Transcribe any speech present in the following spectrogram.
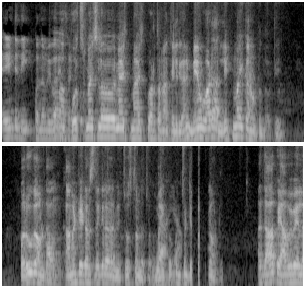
ఏంటిది? కొంచెం వివరించండి. పోస్ట్ మ్యాచ్లో మ్యాచ్ మ్యాచ్ పడతారు నాకు తెలియదు కానీ మేము వాడే ఆ లిప్ మైక్ అని ఉంటుంది ఒకటి. బరువుగా ఉంటుంది. కామెంటేటర్స్ దగ్గర మీరు చూస్తుండొచ్చు ఒక మైక్. కొంచెం డిఫరెంట్గా ఉంటుంది. అది దాదాపు యాభై వేల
